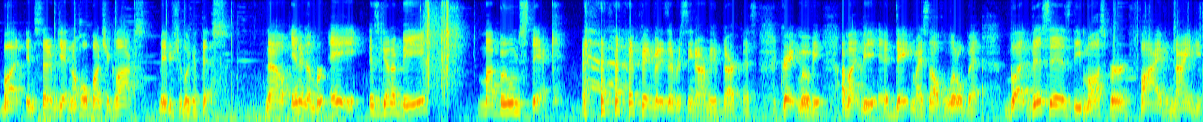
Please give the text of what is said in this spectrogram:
But instead of getting a whole bunch of Glocks, maybe you should look at this. Now, in at number eight is gonna be my boomstick. if anybody's ever seen Army of Darkness, great movie. I might be dating myself a little bit, but this is the Mossberg 590.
